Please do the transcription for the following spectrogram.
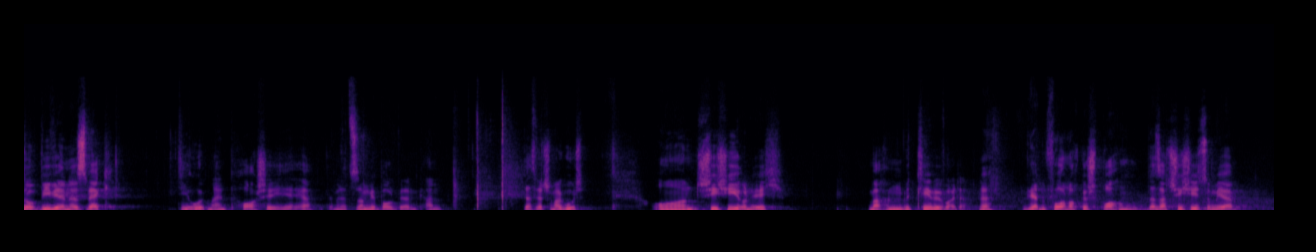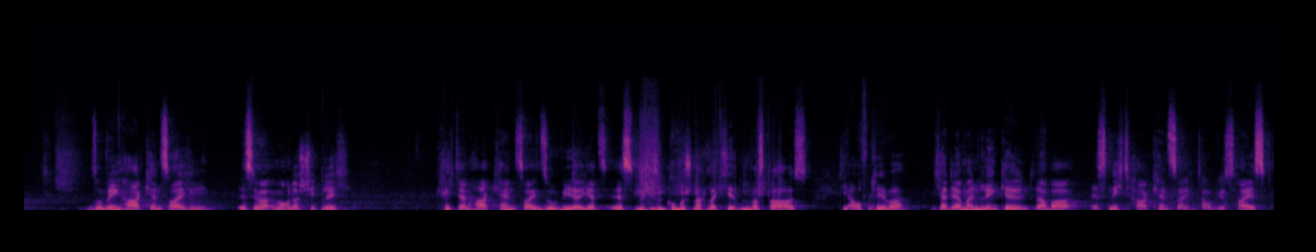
So, Vivian ist weg. Die holt meinen Porsche hierher, damit er zusammengebaut werden kann. Das wird schon mal gut. Und Shishi und ich machen mit Klebe weiter. Ne? Wir hatten vorher noch gesprochen, da sagt Shishi zu mir, so wegen Haarkennzeichen ist immer, immer unterschiedlich. Kriegt er ein Haarkennzeichen, so wie er jetzt ist, mit diesem komisch nachlackierten, was da ist, die Aufkleber. Ich hatte ja meinen Lincoln, da war es nicht Haarkennzeichentauglich. Das heißt,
